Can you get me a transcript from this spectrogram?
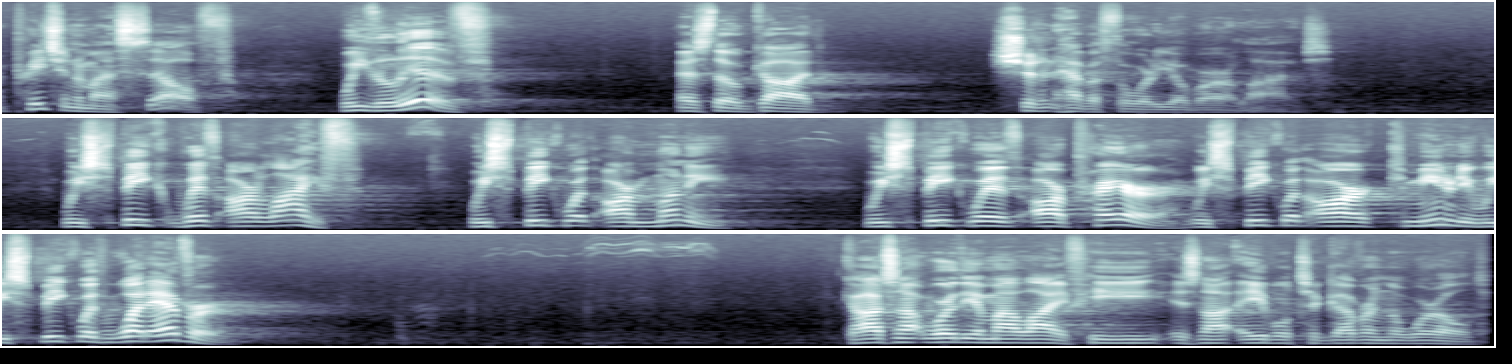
I'm preaching to myself. We live as though God shouldn't have authority over our lives. We speak with our life, we speak with our money, we speak with our prayer, we speak with our community, we speak with whatever. God's not worthy of my life. He is not able to govern the world.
